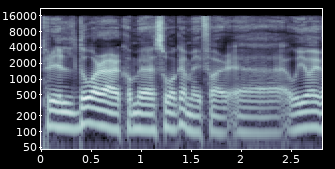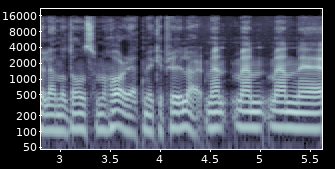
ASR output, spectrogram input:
pryldårar kommer såga mig för eh, och jag är väl en av de som har rätt mycket prylar. Men, men, men eh,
